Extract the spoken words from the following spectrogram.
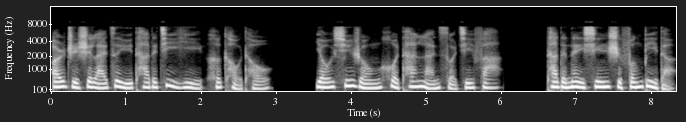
而只是来自于他的记忆和口头，由虚荣或贪婪所激发。他的内心是封闭的，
